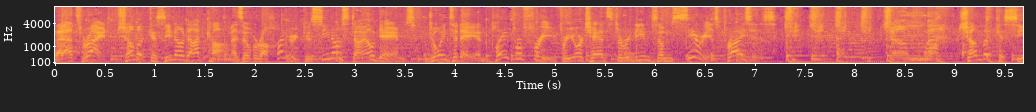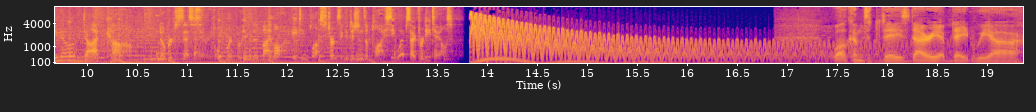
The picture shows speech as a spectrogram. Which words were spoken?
That's right. ChumbaCasino.com has over 100 casino style games. Join today and play for free for your chance to redeem some serious prizes. ChumbaCasino.com. No purchase necessary. Full prohibited by law. 18 plus terms and conditions apply. See website for details. Welcome to today's diary update. We are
